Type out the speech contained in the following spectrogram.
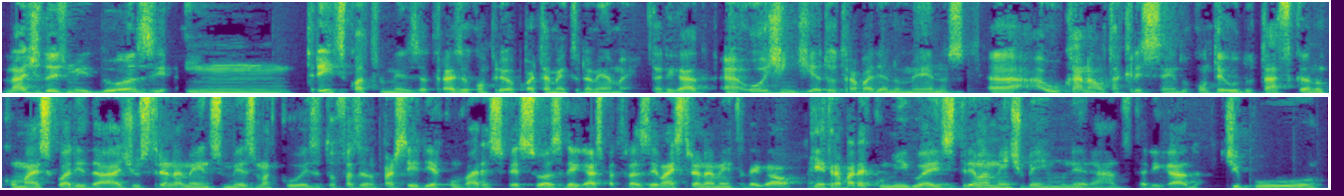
lá de 2012, em 3, 4 meses atrás, eu comprei o apartamento da minha mãe, tá ligado? Uh, hoje em dia eu tô trabalhando menos, uh, o canal tá crescendo, o conteúdo tá ficando com mais qualidade, os treinamentos, mesma coisa, tô fazendo parceria com várias pessoas legais para trazer mais treinamento legal. Quem trabalha comigo é extremamente bem remunerado, tá ligado? Tipo,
